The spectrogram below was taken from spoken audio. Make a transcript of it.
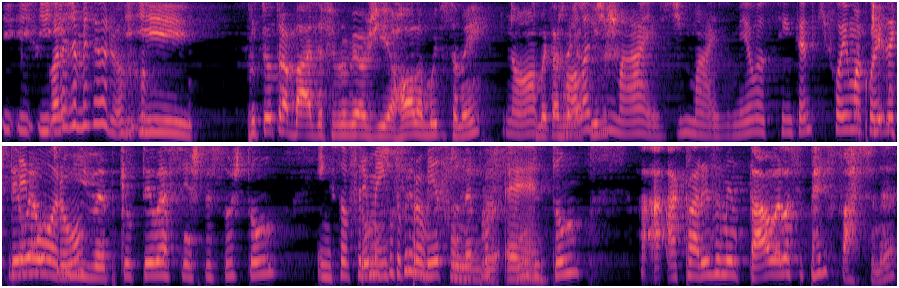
E, e, Agora já melhorou. E, Pro teu trabalho da fibromialgia, rola muitos também? Nossa, Comentários rola negativos? demais, demais. O meu, assim, tanto que foi uma é coisa que demorou. É outro nível, é porque o teu é assim, as pessoas estão... Em sofrimento, sofrimento né, profundo. Né, profundo. É. Então, a, a, clareza mental, ela se perde fácil, né?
